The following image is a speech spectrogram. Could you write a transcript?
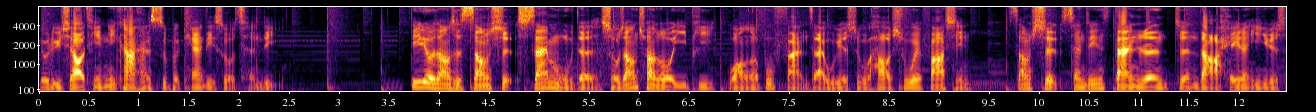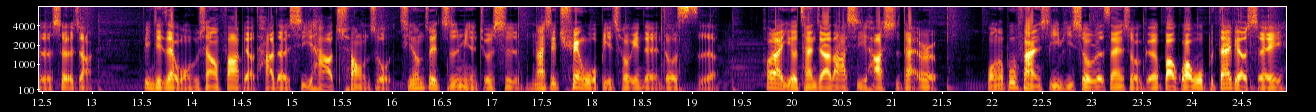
由吕孝廷、妮卡和 Super Candy 所成立。第六张是桑是山姆的首张创作 EP《往而不返》，在五月十五号数位发行。桑是曾经担任正大黑人音乐社的社长。并且在网络上发表他的嘻哈创作，其中最知名的就是那些劝我别抽烟的人都死了。后来也有参加大嘻哈时代二，往而不返是一批收录了三首歌，包括我不代表谁、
